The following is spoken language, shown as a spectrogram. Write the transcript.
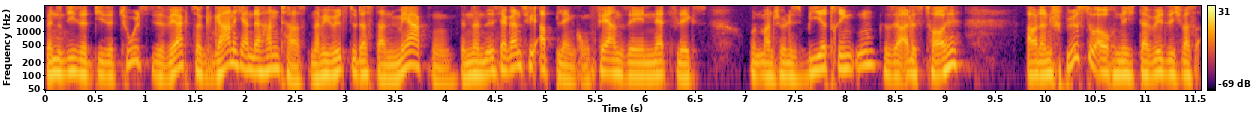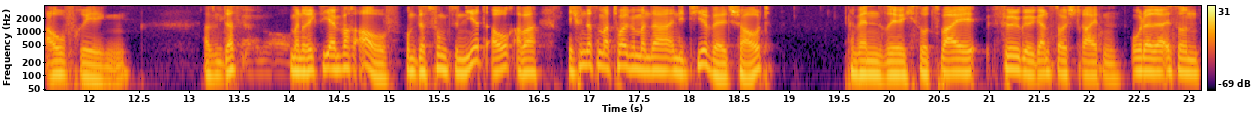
Wenn du diese, diese Tools, diese Werkzeuge gar nicht an der Hand hast, na, wie willst du das dann merken? Denn dann ist ja ganz viel Ablenkung. Fernsehen, Netflix und mal ein schönes Bier trinken, das ist ja alles toll. Aber dann spürst du auch nicht, da will sich was aufregen. Also das, man regt sich einfach auf. Und das funktioniert auch, aber ich finde das immer toll, wenn man da in die Tierwelt schaut wenn sich so zwei Vögel ganz doll streiten. Oder da ist so, ein,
